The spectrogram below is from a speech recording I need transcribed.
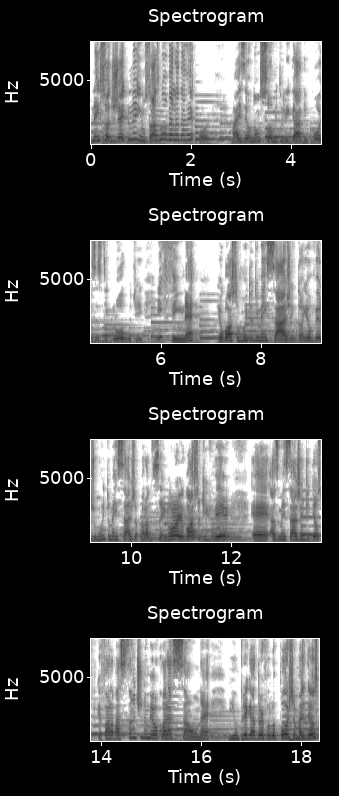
nem sou de jeito nenhum, só as novelas da Record. Mas eu não sou muito ligada em coisas de Globo, de, enfim, né? Eu gosto muito de mensagem, então eu vejo muito mensagem da palavra do Senhor. Eu gosto de ver é, as mensagens de Deus porque fala bastante no meu coração, né? E um pregador falou: Poxa, mas Deus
